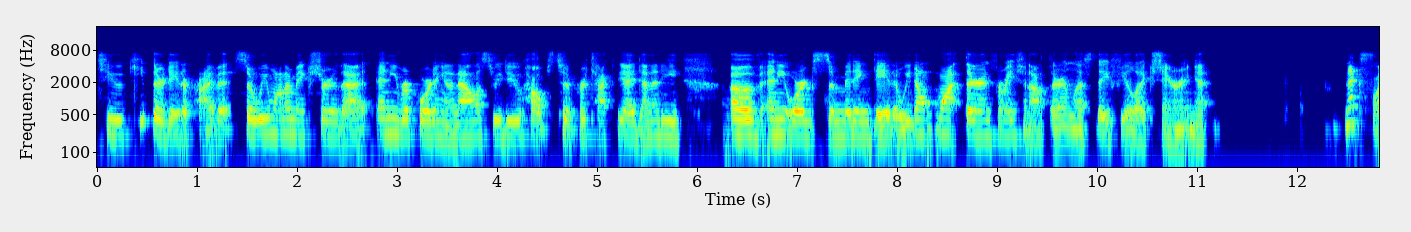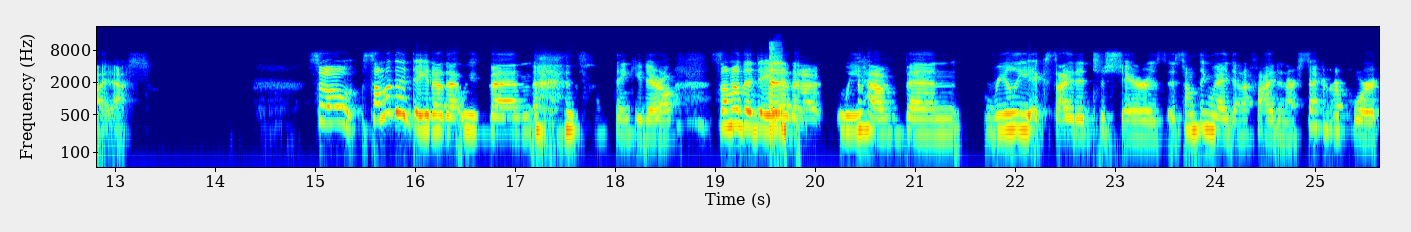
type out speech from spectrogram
to keep their data private. So we want to make sure that any reporting and analysis we do helps to protect the identity of any orgs submitting data. We don't want their information out there unless they feel like sharing it. Next slide, Ash. So some of the data that we've been, thank you, Daryl. Some of the data that we have been really excited to share is, is something we identified in our second report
